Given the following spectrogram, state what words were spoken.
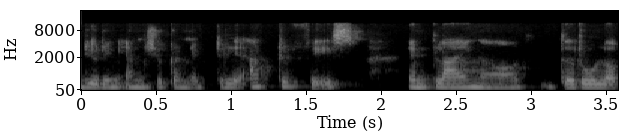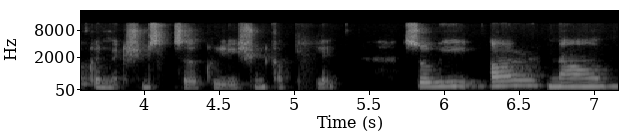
during MJO convectively active phase, implying uh, the role of convection circulation coupling. So we are now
